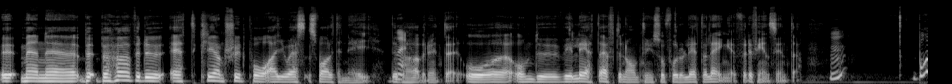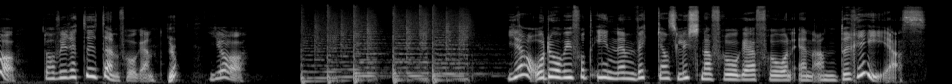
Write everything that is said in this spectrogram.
Eh, Men eh, be- behöver du ett klientskydd på iOS? Svaret är nej, det Nej. behöver du inte. Och om du vill leta efter någonting så får du leta länge, för det finns inte. Bra, då har vi rätt ut den frågan. Ja. Ja. Ja, och då har vi fått in en veckans lyssnarfråga från en Andreas.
